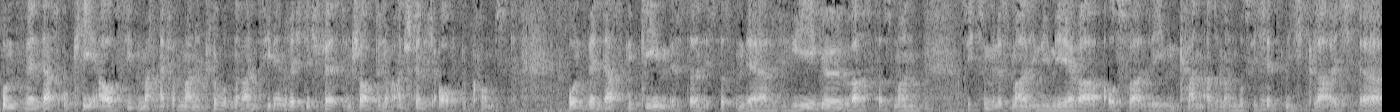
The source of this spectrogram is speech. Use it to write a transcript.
Und wenn das okay aussieht, mach einfach mal einen Knoten rein, zieh den richtig fest und schau, ob du den noch anständig aufbekommst. Und wenn das gegeben ist, dann ist das in der Regel was, dass man sich zumindest mal in die nähere Auswahl legen kann. Also man muss sich jetzt nicht gleich äh,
